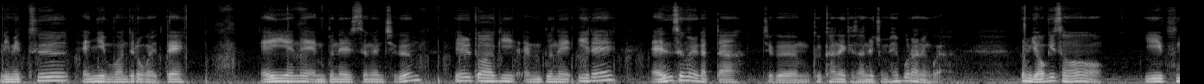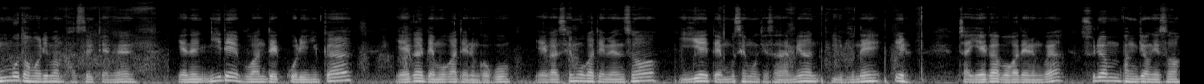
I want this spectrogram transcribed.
리미트 n이 무한대로 갈 때 an의 n분의 1승은 지금 1 더하기 n분의 1에 n승을 갖다 지금 극한의 계산을 좀 해보라는 거야. 그럼 여기서 이 분모 덩어리만 봤을 때는 얘는 1의 무한대 꼴이니까 얘가 네모가 되는 거고 얘가 세모가 되면서 2의 네모 세모 계산하면 2분의 1. 자, 얘가 뭐가 되는 거야? 수렴 반경에서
